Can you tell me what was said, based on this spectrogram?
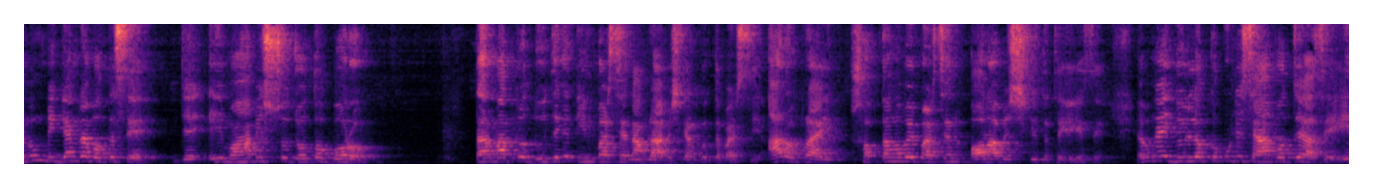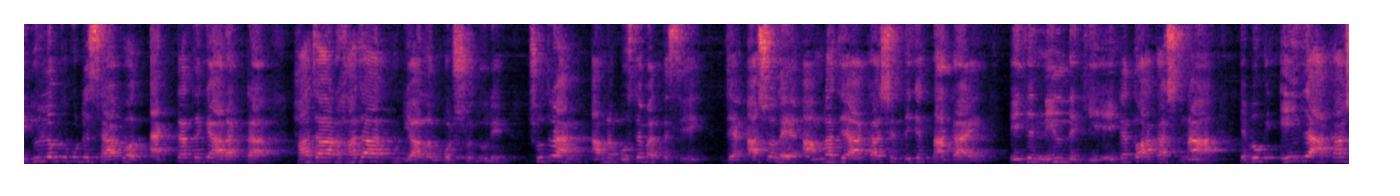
এবং বিজ্ঞানরা বলতেছে যে এই মহাবিশ্ব যত বড়, তার মাত্র দুই থেকে তিন পার্সেন্ট আমরা আবিষ্কার করতে পারছি। আরও প্রায় সপ্তানব্বই পার্সেন্ট অনাবিষ্কৃত থেকে গেছে। এবং এই দুই লক্ষ কোটি ছায়াপথ যে আছে, এই দুই লক্ষ কোটি ছায়াপথ একটা থেকে আর একটা হাজার হাজার কোটি আলোকবর্ষ দূরে। সুতরাং আমরা বুঝতে পারতেছি যে আসলে আমরা যে আকাশের দিকে তাকাই, এই যে নীল দেখি, এটা তো আকাশ না, এবং এই যে আকাশ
